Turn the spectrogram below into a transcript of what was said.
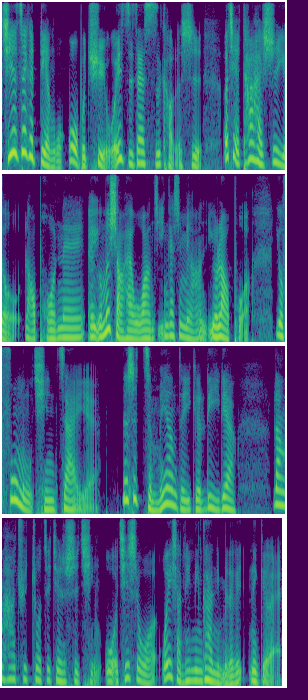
其实这个点我过不去，我一直在思考的是，而且他还是有老婆呢，诶，有没有小孩我忘记，应该是没有，有老婆，有父母亲在耶，那是怎么样的一个力量让他去做这件事情？我其实我我也想听听看你们的那个，诶，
